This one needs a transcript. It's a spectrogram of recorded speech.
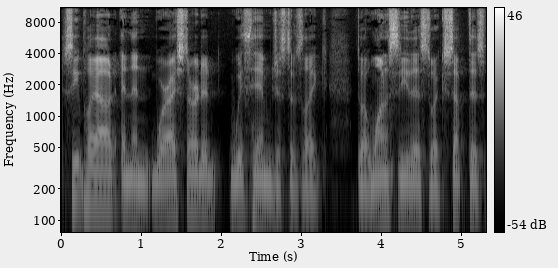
to see it play out, and then where I started with him, just as like, do I want to see this? Do I accept this?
